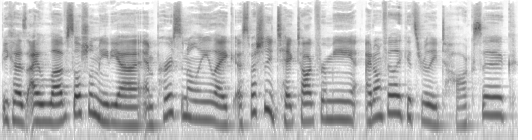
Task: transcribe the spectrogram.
Because I love social media, and personally, like, especially TikTok for me, I don't feel like it's really toxic.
